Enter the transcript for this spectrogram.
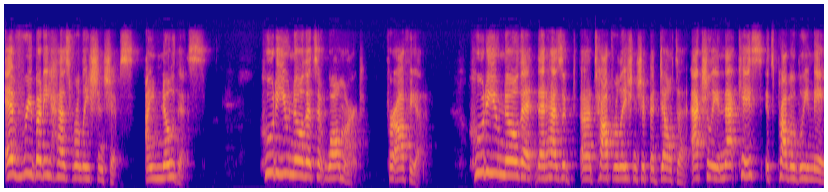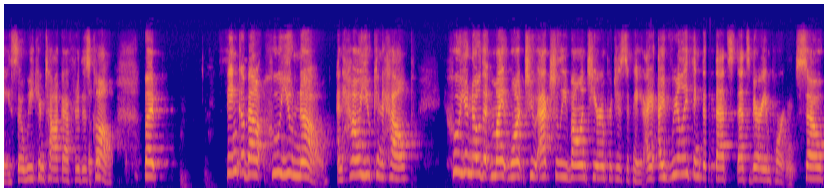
everybody has relationships. I know this. Who do you know that's at Walmart for AFYA? Who do you know that that has a, a, top relationship at Delta? Actually, in that case, it's probably me. So we can talk after this call. But think about who you know and how you can help who you know that might want to actually volunteer and participate. I, I really think that that's that's very important. So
